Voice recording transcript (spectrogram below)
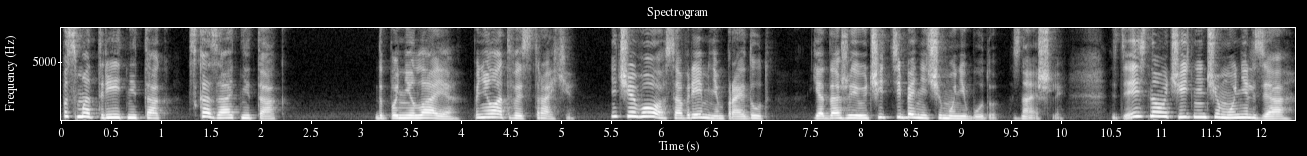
Посмотреть не так, сказать не так». «Да поняла я, поняла твои страхи. Ничего, со временем пройдут. Я даже и учить тебя ничему не буду, знаешь ли. Здесь научить ничему нельзя.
